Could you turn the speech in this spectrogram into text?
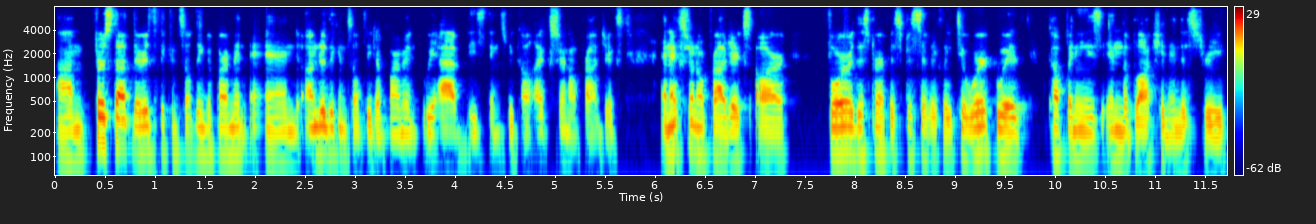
Um, first off, there is the consulting department, and under the consulting department, we have these things we call external projects. And external projects are for this purpose specifically to work with companies in the blockchain industry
